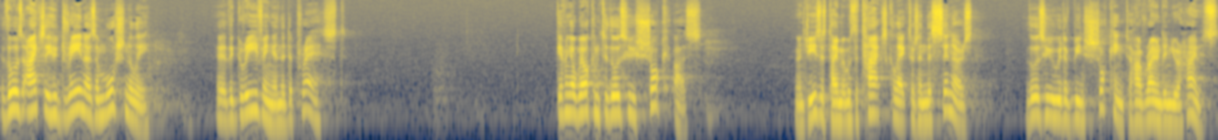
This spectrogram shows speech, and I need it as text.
those actually who drain us emotionally, the grieving and the depressed. Giving a welcome to those who shock us. in Jesus' time, it was the tax collectors and the sinners, those who would have been shocking to have round in your house.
